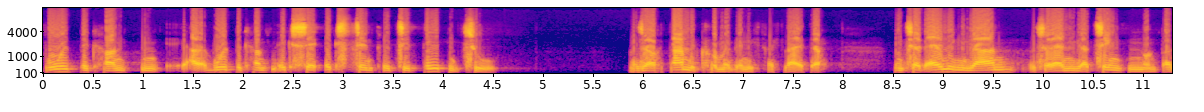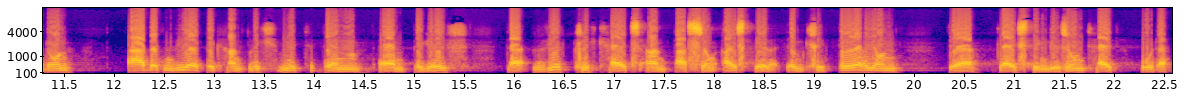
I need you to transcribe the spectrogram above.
wohlbekannten, äh, wohlbekannten Ex Exzentrizitäten zu. Also auch damit kommen wir nicht recht weiter. Und seit einigen Jahren, seit einigen Jahrzehnten, und pardon, arbeiten wir bekanntlich mit dem ähm, Begriff der Wirklichkeitsanpassung als der, dem Kriterium der geistigen Gesundheit oder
